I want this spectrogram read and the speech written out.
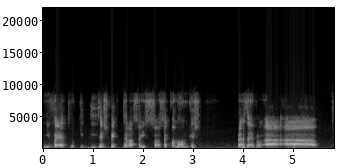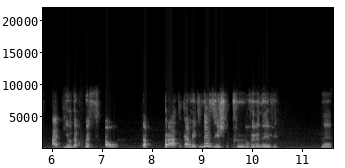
universo no que diz respeito às relações socioeconômicas. Por exemplo, a, a, a guilda comercial praticamente não existe no Villeneuve. Né?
